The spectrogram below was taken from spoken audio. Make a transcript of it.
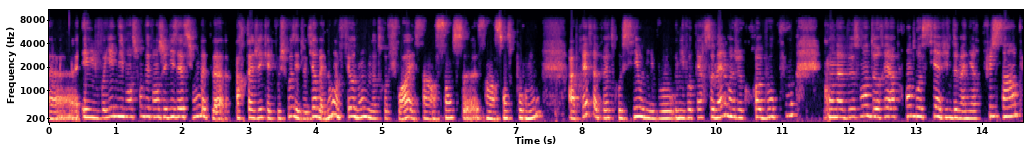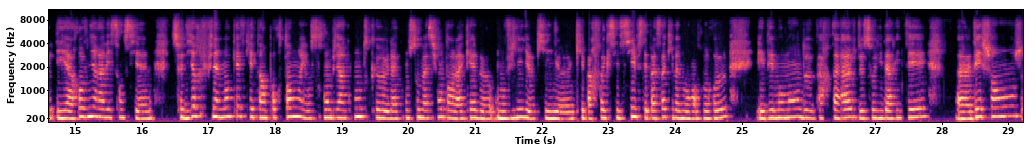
Euh, et il voyait une dimension d'évangélisation, d'être là, partager quelque chose et de dire, ben nous, on le fait au nom de notre foi, et ça a un sens, ça a un sens pour nous. Après, ça peut être aussi au niveau, au niveau personnel. Moi, je crois beaucoup qu'on a besoin de réapprendre aussi à vivre de manière plus simple et à revenir à l'essentiel, se dire finalement qu'est-ce qui est important et on se rend bien compte que la consommation dans laquelle on vit, qui est, qui est parfois excessive, c'est pas ça qui va nous rendre heureux. Et des moments de partage, de solidarité, euh, d'échanges,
